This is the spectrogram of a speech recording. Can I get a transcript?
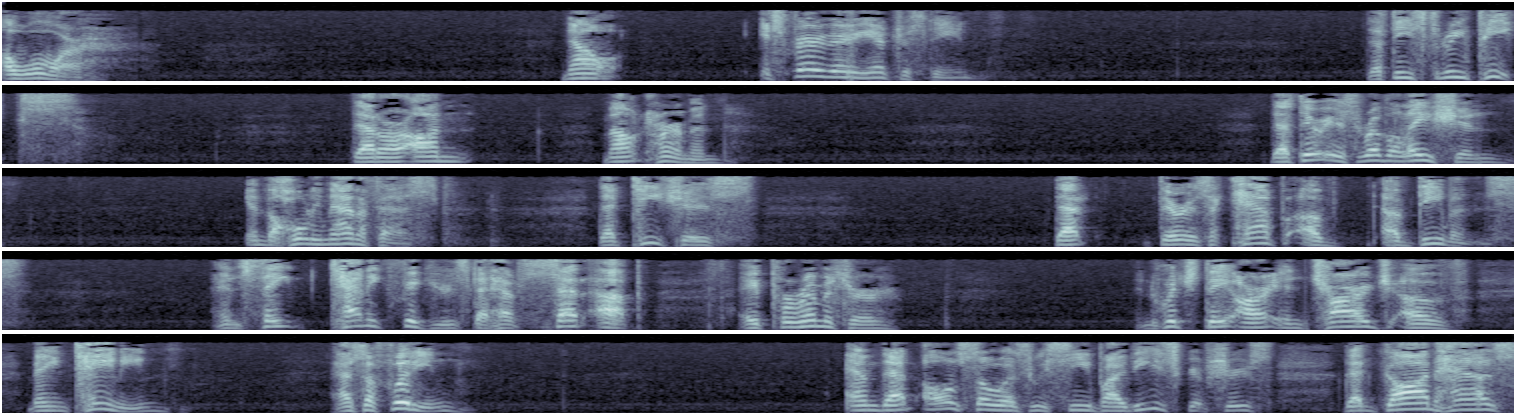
a war. Now, it's very, very interesting that these three peaks that are on Mount Hermon, that there is revelation in the Holy Manifest that teaches that there is a camp of, of demons and satanic figures that have set up a perimeter in which they are in charge of maintaining as a footing and that also, as we see by these scriptures, that God has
